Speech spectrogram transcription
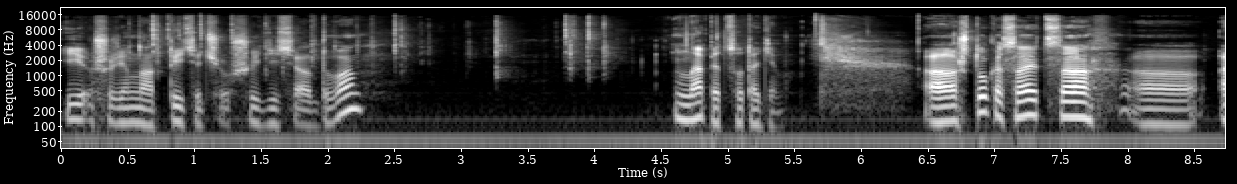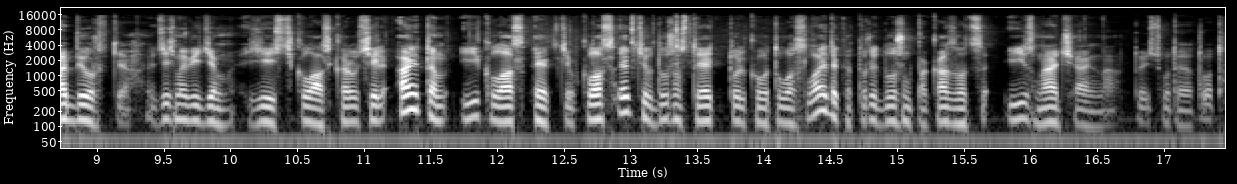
и ширина 1062 на 501. А, что касается э, обертки, здесь мы видим, есть класс карусель item и класс active. Класс active должен стоять только вот у вас слайда, который должен показываться изначально. То есть вот этот вот.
